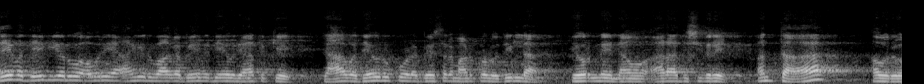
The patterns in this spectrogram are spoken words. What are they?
ದೇವ ದೇವಿಯರು ಅವರೇ ಆಗಿರುವಾಗ ಬೇರೆ ದೇವರು ಯಾತಕ್ಕೆ ಯಾವ ದೇವರು ಕೂಡ ಬೇಸರ ಮಾಡಿಕೊಳ್ಳುವುದಿಲ್ಲ. ಇವ್ರನ್ನೇ ನಾವು ಆರಾಧಿಸಿದರೆ ಅಂತ ಅವರು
